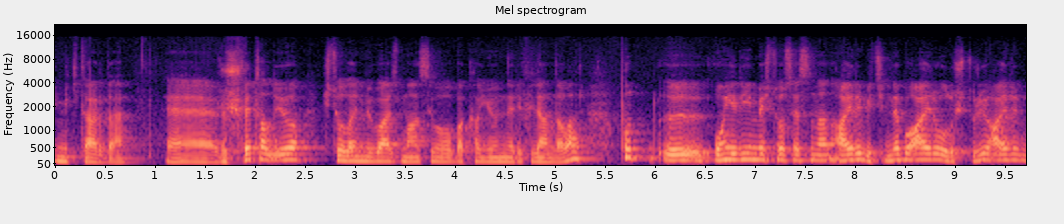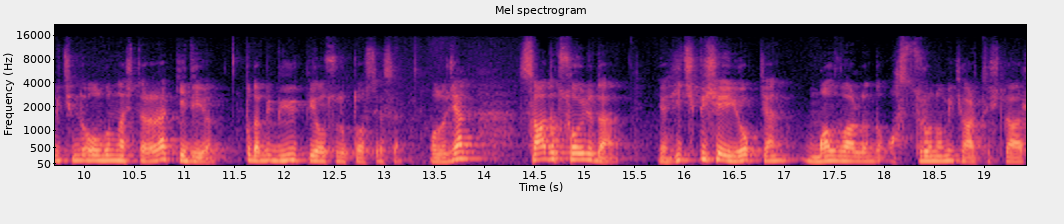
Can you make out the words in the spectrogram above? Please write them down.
miktarda e, rüşvet alıyor. İşte olay mübariz Masimoğlu bakan yönleri filan da var. Bu e, 17-25 dosyasından ayrı biçimde bu ayrı oluşturuyor. Ayrı biçimde olgunlaştırarak gidiyor. Bu da bir büyük bir yolsuzluk dosyası olacak. Sadık Soylu da ya hiçbir şey yokken mal varlığında astronomik artışlar,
